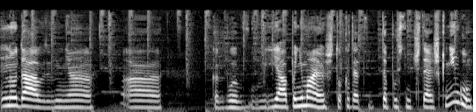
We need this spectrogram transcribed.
Ну да, у меня а, как бы я понимаю, что когда ты, допустим, читаешь книгу,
